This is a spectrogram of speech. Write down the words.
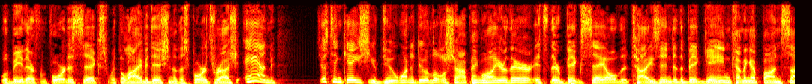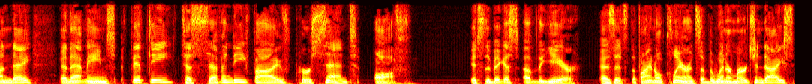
We'll be there from 4 to 6 with the live edition of the Sports Rush. And just in case you do want to do a little shopping while you're there, it's their big sale that ties into the big game coming up on Sunday. And that means 50 to 75% off. It's the biggest of the year as it's the final clearance of the winter merchandise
